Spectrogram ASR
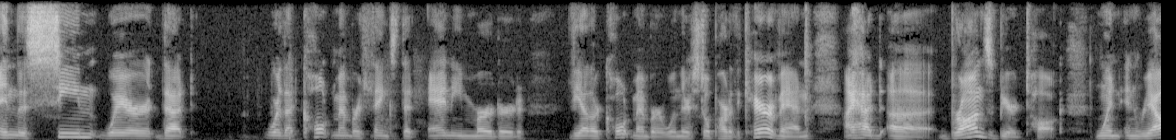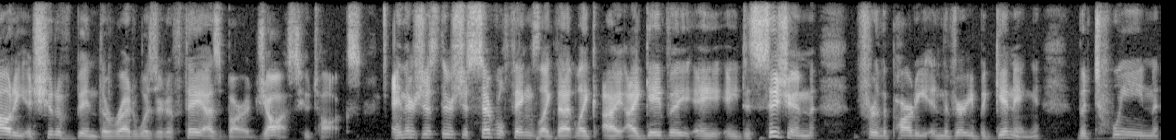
in the scene where that where that cult member thinks that Annie murdered the other cult member when they're still part of the caravan, I had uh, Bronzebeard talk when in reality it should have been the Red Wizard of Thay Azbara Jos who talks. And there's just there's just several things like that. Like I, I gave a, a, a decision for the party in the very beginning between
